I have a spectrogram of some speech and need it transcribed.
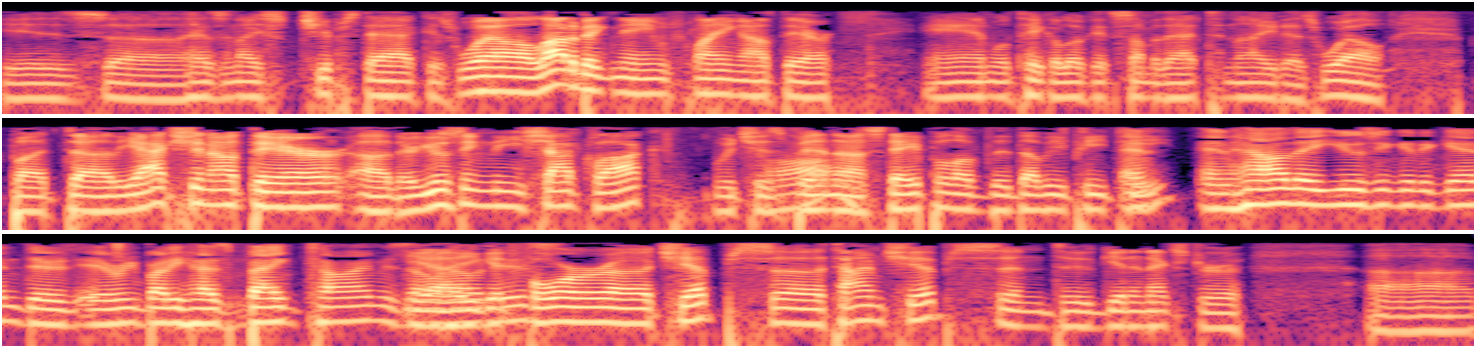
is uh, has a nice chip stack as well. A lot of big names playing out there, and we'll take a look at some of that tonight as well. But uh, the action out there, uh, they're using the shot clock, which has Oh. been a staple of the WPT. And and how are they using it again? There's everybody has bank time. Is that yeah, you get is? four uh, chips, uh, time chips, and to get an extra uh,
